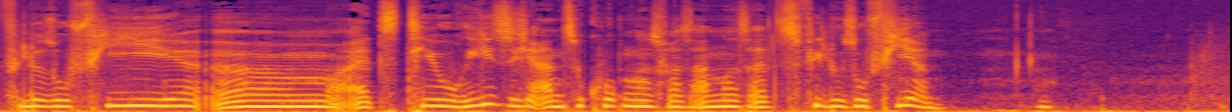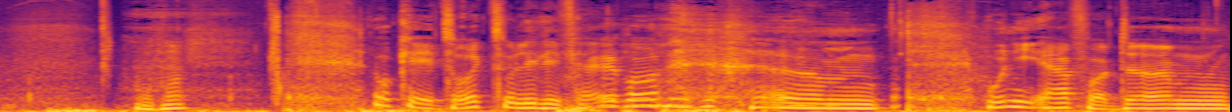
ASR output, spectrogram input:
Philosophie ähm, als Theorie sich anzugucken, ist was anderes als philosophieren. Mhm. Okay, zurück zu Lilly Felber. ähm, Uni Erfurt. Ähm,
